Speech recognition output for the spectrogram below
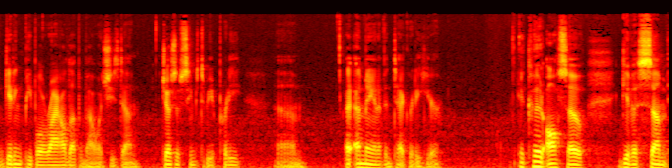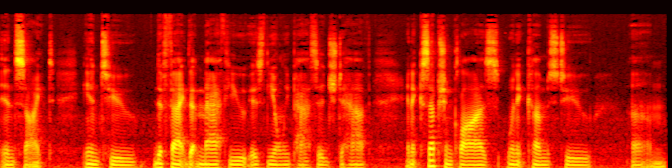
and getting people riled up about what she's done. Joseph seems to be a pretty um, a, a man of integrity here. It could also give us some insight into the fact that Matthew is the only passage to have an exception clause when it comes to um,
